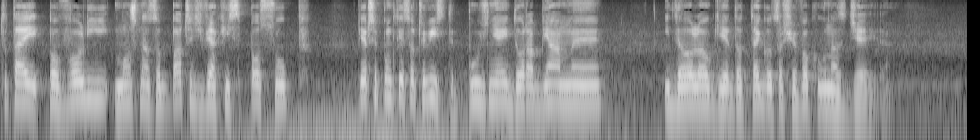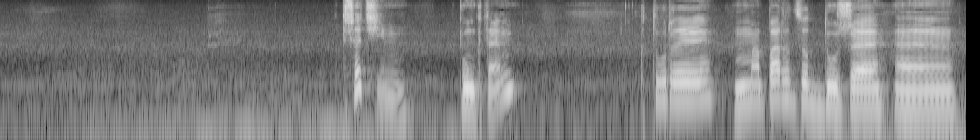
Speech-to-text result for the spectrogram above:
Tutaj powoli można zobaczyć w jaki sposób. Pierwszy punkt jest oczywisty. Później dorabiamy ideologię do tego, co się wokół nas dzieje. Trzecim punktem, który ma bardzo duże e,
